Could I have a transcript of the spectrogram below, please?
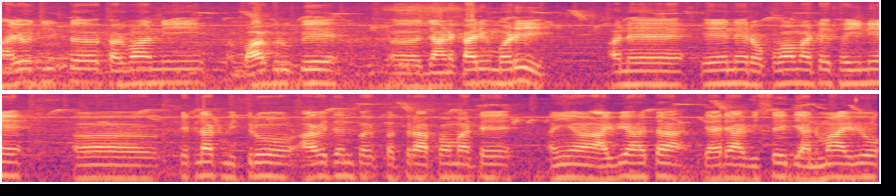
આયોજિત કરવાની ભાગરૂપે જાણકારી મળી અને એને રોકવા માટે થઈને કેટલાક મિત્રો આવેદન પત્ર આપવા માટે અહીંયા આવ્યા હતા. ત્યારે આ વિષય ધ્યાનમાં આવ્યો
